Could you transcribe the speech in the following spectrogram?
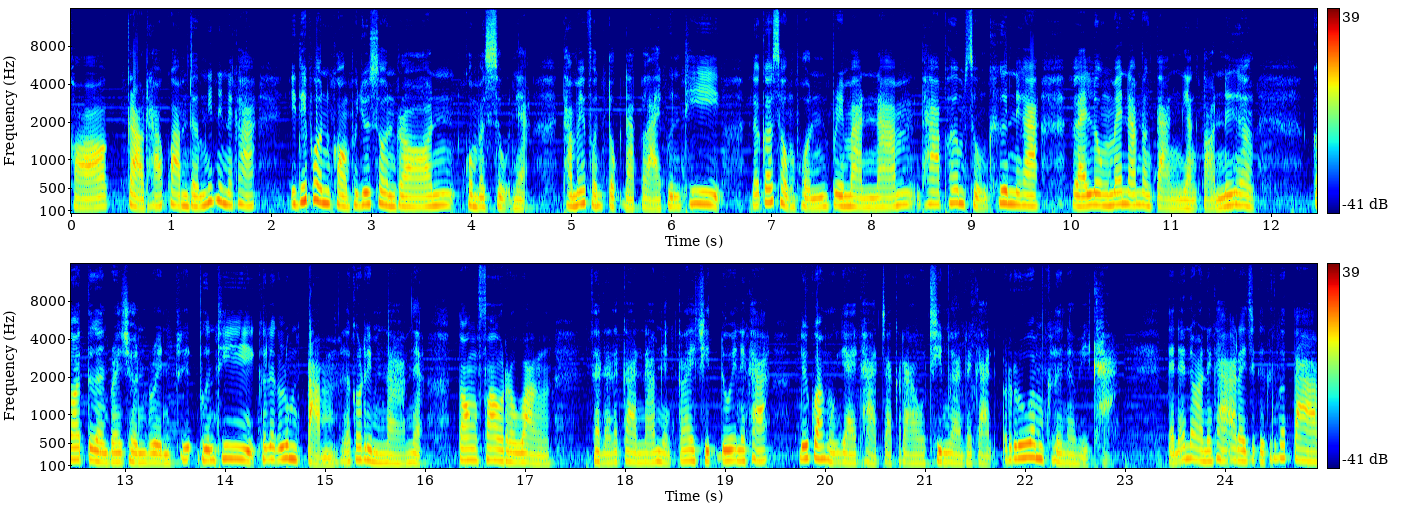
ขอกล่าวเท้าความเดิมนิดนึงนะคะ อิทธิพลของพายุโซนร้อนคมปสุเนี่ยทำให้ฝนตกหนักหลายพื้นที่ แล้วก็ส่งผลปริมาณน้ำท่าเพิ่มสูงขึ้นนะคะ ไหลลงแม่น้ำต่างๆ อย่างต่อเนื่อง ก็เตือนประชาชนบริเวณพื้นที่เขาเรียกลุ่มต่ำแล้วก็ริมน้ำเนี่ยต้องเฝ้าระวังสถานการณ์น้ำอย่างใกล้ชิดด้วยนะคะ ด้วยความห่วงใยค่ะจากเราทีมงานรายการร่วมเคลนาวีค่ะ แต่แน่นอนนะคะ อะไรจะเกิดขึ้นก็ตาม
